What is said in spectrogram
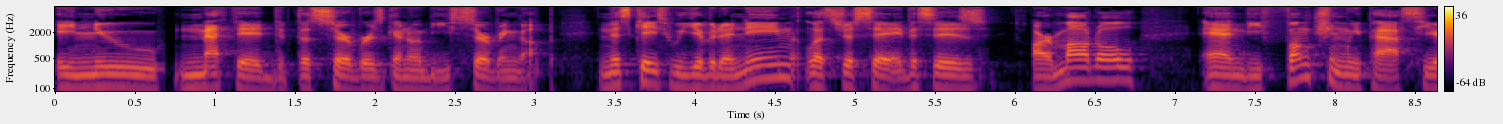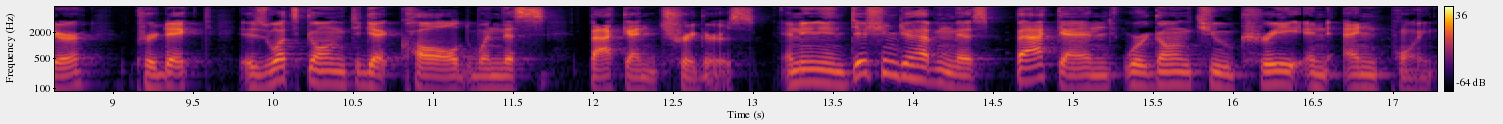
a new method that the server is going to be serving up. In this case, we give it a name. Let's just say this is our model, and the function we pass here, predict, is what's going to get called when this backend triggers. And in addition to having this backend, we're going to create an endpoint.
